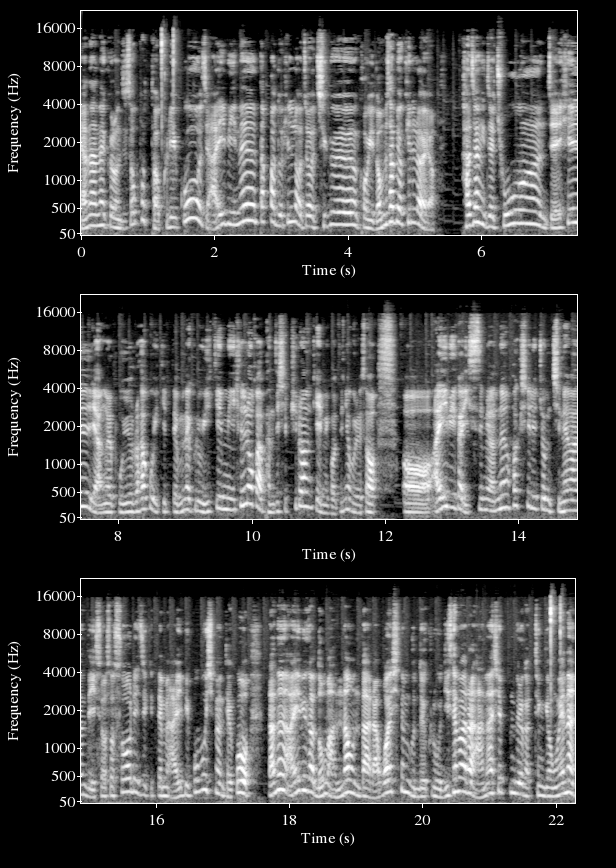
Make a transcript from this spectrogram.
야나는 그런 이제 서포터 그리고 이제 아이비는 딱 봐도 힐러죠. 지금 거의 넘사벽 힐러예요. 가장 이제 좋은 이제 힐 양을 보유를 하고 있기 때문에 그리고 이 게임이 힐러가 반드시 필요한 게임이거든요. 그래서 어, 아이비가 있으면은 확실히 좀 진행하는 데 있어서 수월해지기 때문에 아이비 뽑으시면 되고 나는 아이비가 너무 안 나온다라고 하시는 분들 그리고 니세마를 안 하실 분들 같은 경우에는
